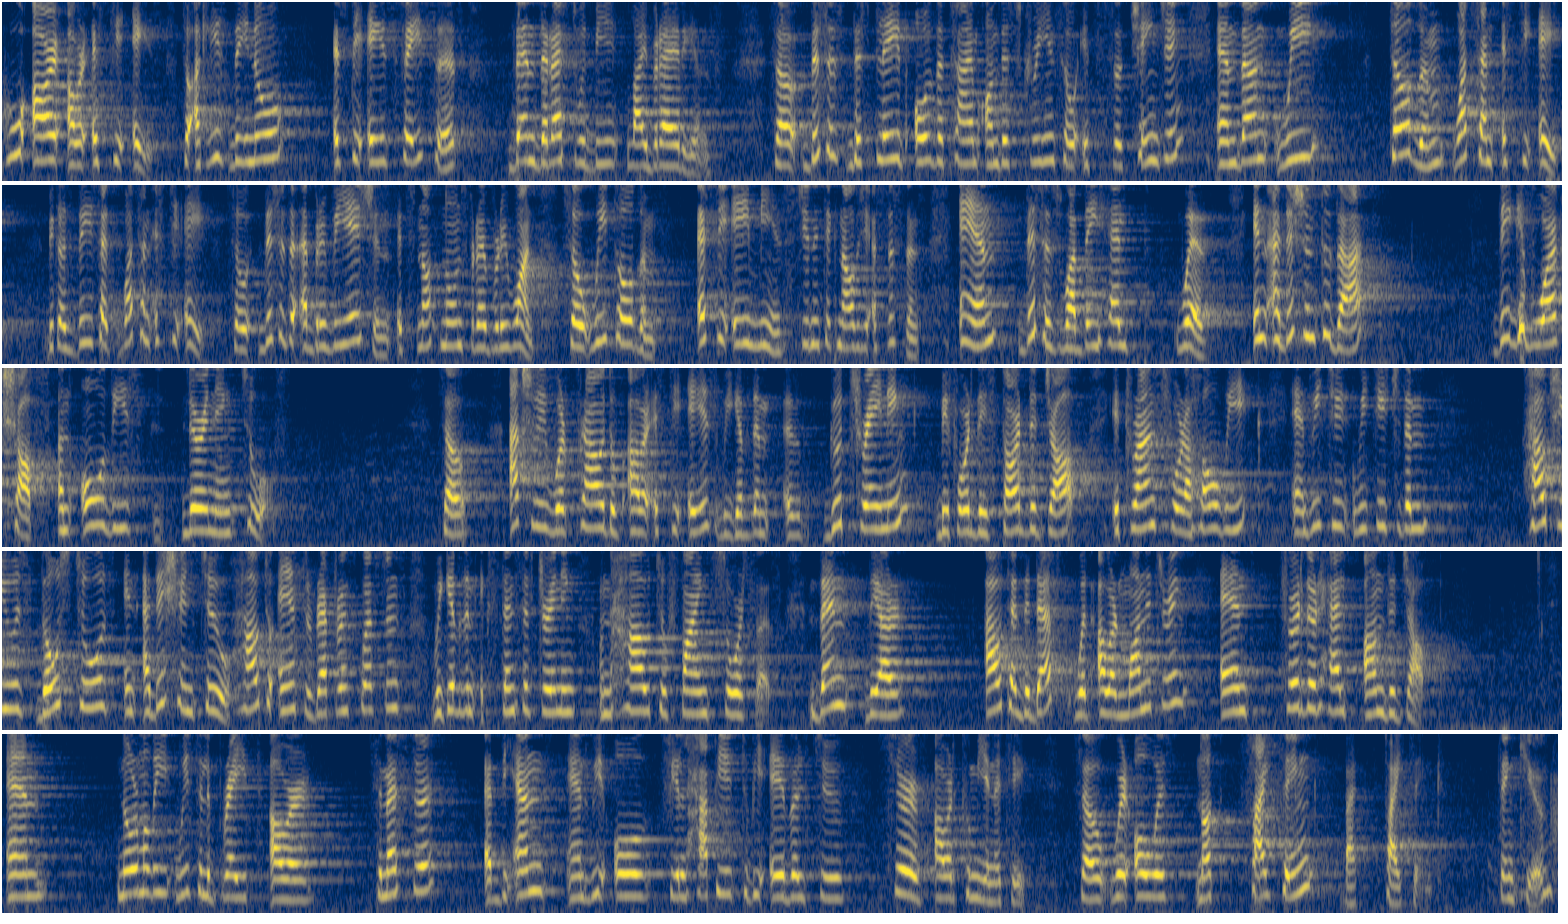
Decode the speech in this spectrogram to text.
who are our STAs. So at least they know STAs faces, then the rest would be librarians. So this is displayed all the time on the screen, so it's uh, changing. And then we tell them what's an STA because they said, what's an STA? So this is an abbreviation. It's not known for everyone. So we told them, STA means Student Technology Assistance, and this is what they help with. In addition to that, they give workshops on all these learning tools. So actually, we're proud of our STAs. We give them a good training before they start the job. It runs for a whole week, and we, te we teach them how to use those tools in addition to how to answer reference questions. We give them extensive training on how to find sources. Then they are out at the desk with our monitoring and further help on the job. And normally we celebrate our semester at the end and we all feel happy to be able to serve our community. So we're always not fighting, but fighting. Thank you.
